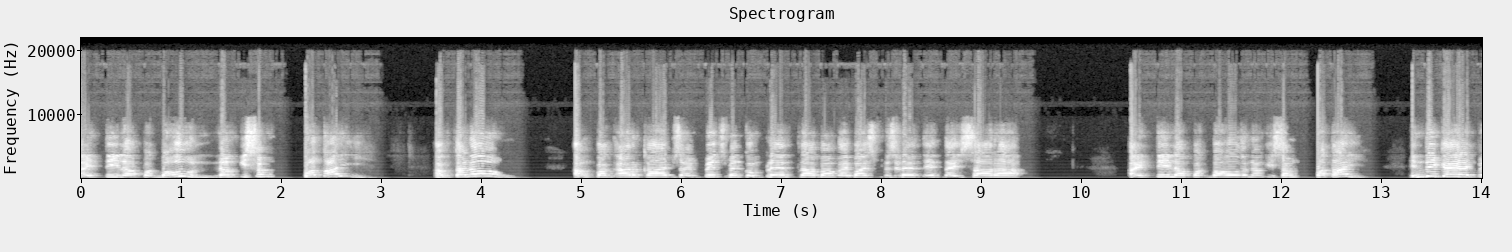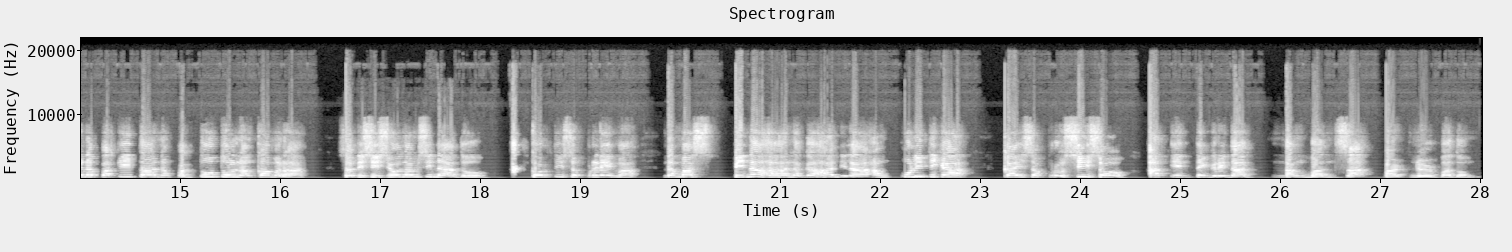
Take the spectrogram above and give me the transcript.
ay tila pagbaon ng isang patay. Ang tanong, ang pag-archive sa impeachment complaint laban kay Vice President Inday Sara ay tila pagbaon ng isang patay. Hindi kaya ipinapakita ng pagtutol ng Kamara sa desisyon ng Senado at Korte Suprema na mas pinahahalagahan nila ang politika kaysa proseso at integridad ng bansa, partner Badong.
